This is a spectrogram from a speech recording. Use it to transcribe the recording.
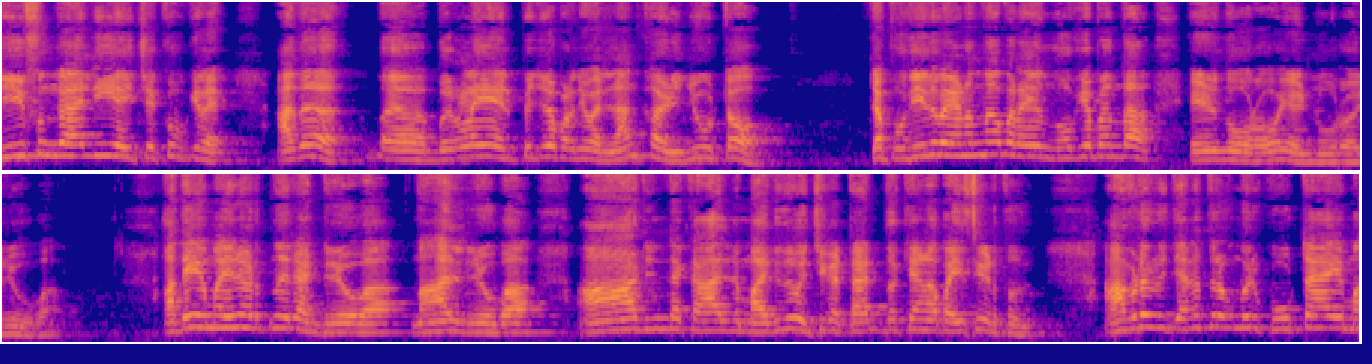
ലീഫും കാലിയായി ചെക്ക് ബുക്കിലെ. അത് ബിർളയെ ഏൽപ്പിച്ചിട്ട് പറഞ്ഞു എല്ലാം കഴിഞ്ഞു കേട്ടോ പുതിയത് വേണമെന്നാ പറയുന്നത്. നോക്കിയപ്പോൾ എന്താ? എഴുന്നൂറോ എണ്ണൂറോ രൂപ. അദ്ദേഹം അതിനടുത്ത് രണ്ട് രൂപ നാല് രൂപ. ആടിന്റെ കാലിന് മരുന്ന് വെച്ച് കെട്ടാൻ ഇതൊക്കെയാണ് ആ പൈസ എടുത്തത്. അവിടെ ഒരു ജനത്തിനൊക്കെ ഒരു കൂട്ടായ്മ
